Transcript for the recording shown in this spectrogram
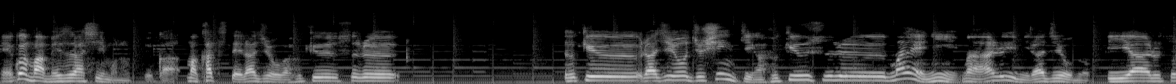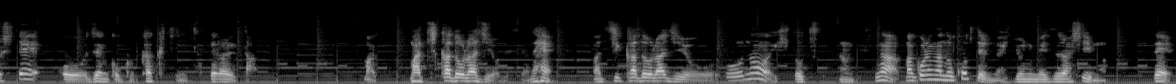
えー、これはまあ珍しいものっていうか、まあかつてラジオが普及する、普及、ラジオ受信機が普及する前に、まあある意味ラジオの PR として、こう、全国各地に建てられた、まあ、街角ラジオですよね。街角ラジオの一つなんですが、まあ、これが残ってるのは非常に珍しいもので、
